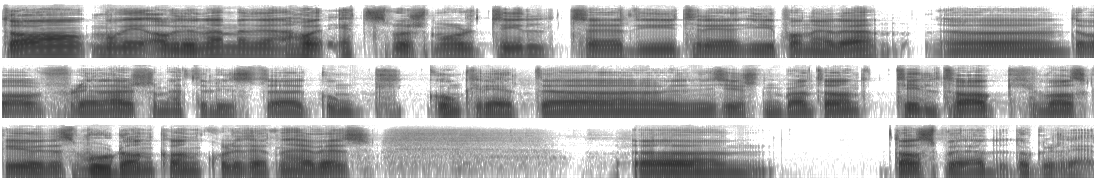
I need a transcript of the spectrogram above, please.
Da må vi avrunde, men jeg har ett spørsmål til til de tre i panelet. Eh, det var flere her som etterlyste konk konkrete Kirsten blant annet, tiltak. Hva skal gjøres? Hvordan kan kvaliteten heves? Eh, da spør jeg dere tre.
